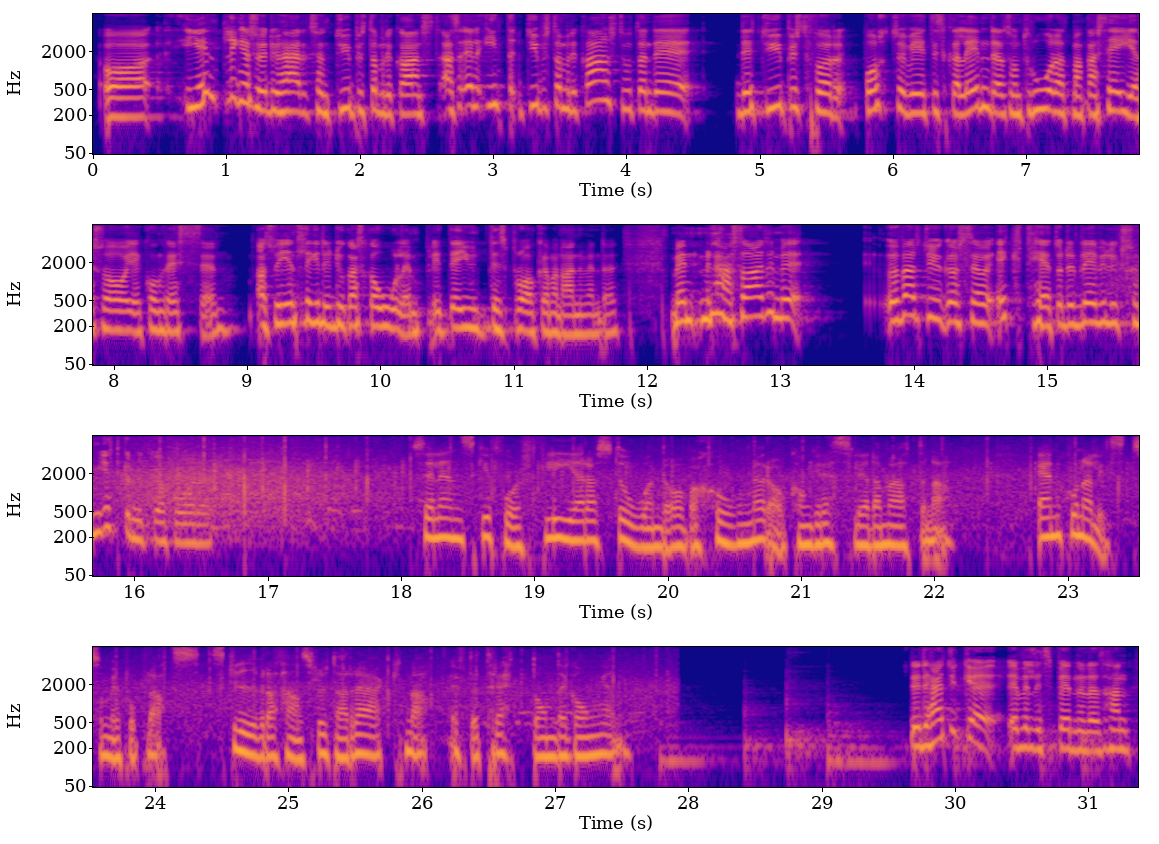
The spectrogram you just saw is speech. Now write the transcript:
Och egentligen så är det här ett sånt typiskt amerikanskt, alltså, eller inte typiskt amerikanskt utan det, det är typiskt för postsovjetiska länder som tror att man kan säga så i kongressen. Alltså egentligen är det ju ganska olämpligt, det är ju inte det språket man använder. Men, men han sa det med övertygelse och äkthet och det blev ju liksom jättemycket på det. Zelensky får flera stående ovationer av kongressledamöterna. En journalist som är på plats skriver att han slutar räkna efter trettonde gången. Det här tycker jag är väldigt spännande. Att han,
